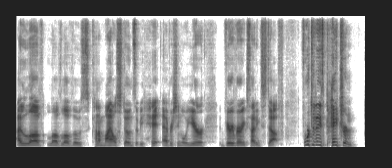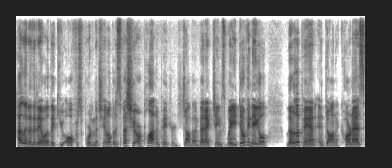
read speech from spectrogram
I love, love, love those kind of milestones that we hit every single year. Very, very exciting stuff. For today's patron highlight of the day, I want to thank you all for supporting the channel, but especially our platinum patrons John Van Bennett, James Wade, Dovi Nagel, Larry LePan, and Donna Carnes.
